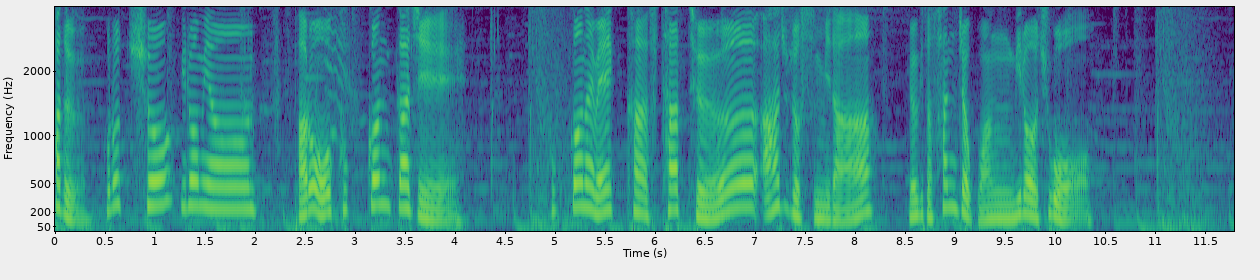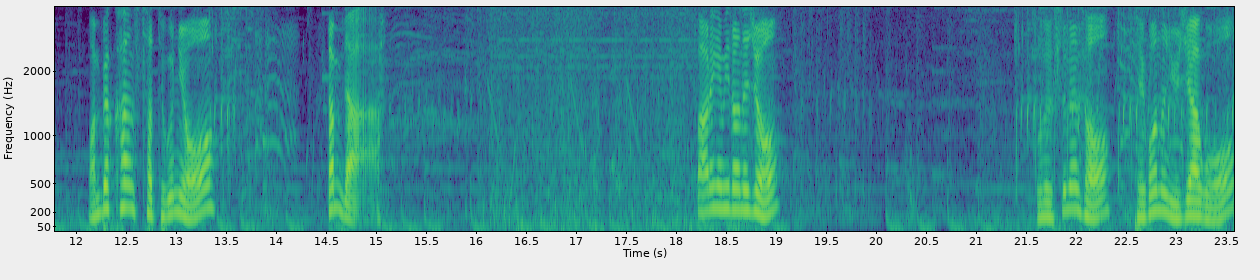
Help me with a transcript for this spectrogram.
카드. 그렇죠. 이러면 바로 국건까지. 국건의 메카 스타트 아주 좋습니다. 여기서 산적 왕 밀어주고 완벽한 스타트군요. 갑니다. 빠르게 밀어내죠. 돈을 쓰면서 100원은 유지하고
